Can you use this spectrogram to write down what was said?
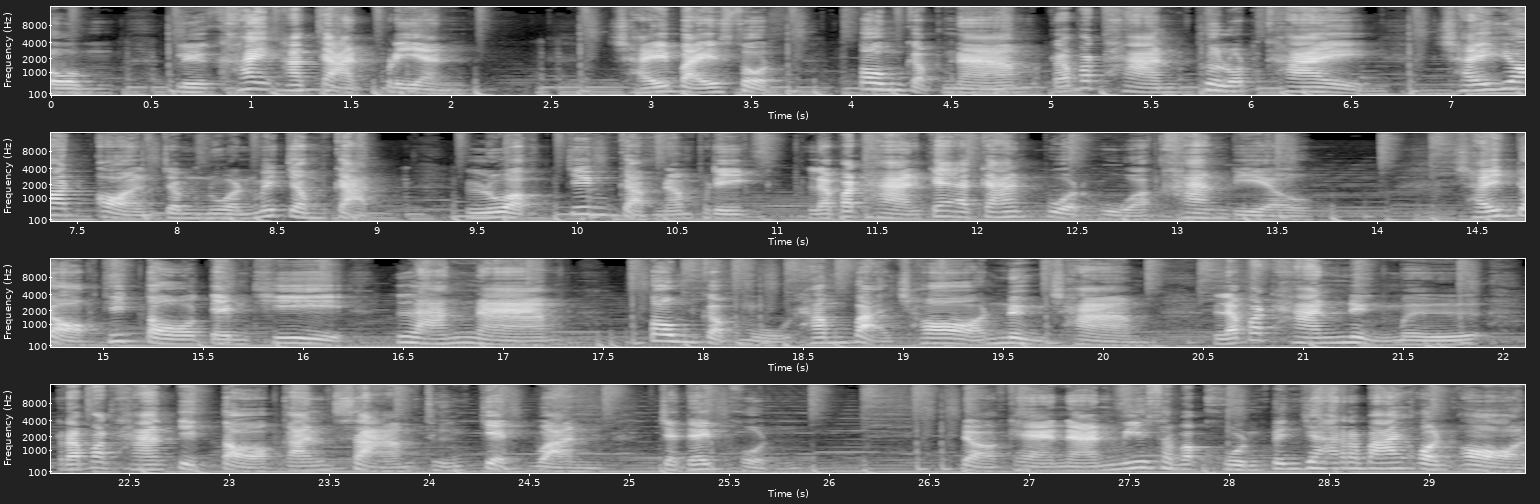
ลม หรือไข้อากาศเปลี่ยน ใช้ใบสด ต้มกับน้ำรับประทานเพื่อลดไข้ ใช้ยอดอ่อนจำนวนไม่จำกัด ลวกจิ้มกับน้ำพริกรับประทานแก้อาการปวดหัวข้างเดียว ช้ดอกที่โตเต็มที่ล้างน้ำต้มกับหมูทำบะช่อ 1 ชาม แล้วประทาน 1 มื้อ รับประทานติดต่อกัน 3-7 วันจะได้ผล ดอกแคนั้นมีสรรพคุณเป็นยาระบายอ่อน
